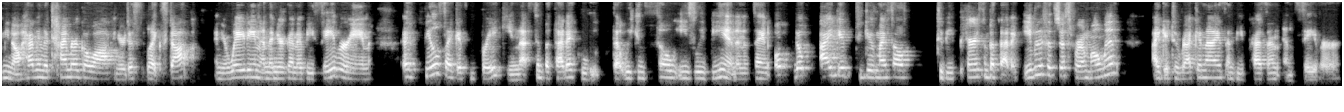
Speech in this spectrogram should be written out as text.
you know, having the timer go off and you're just like stop and you're waiting and then you're going to be savoring, it feels like it's breaking that sympathetic loop that we can so easily be in. And it's saying, oh, nope, I get to give myself to be parasympathetic. Even if it's just for a moment, I get to recognize and be present and savor.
